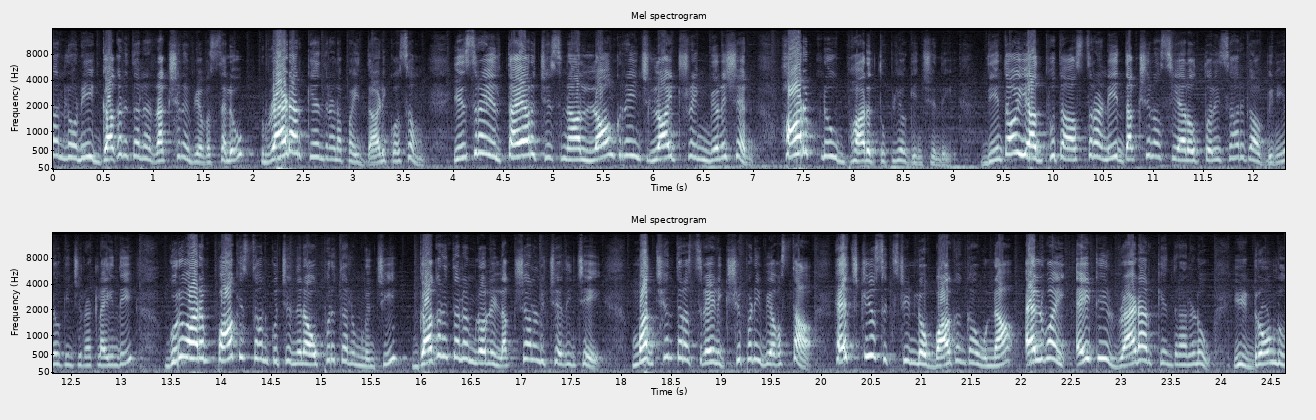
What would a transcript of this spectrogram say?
పాకిస్తాన్లోని గగనతల రక్షణ వ్యవస్థలు రాడార్ కేంద్రాలపై దాడి కోసం ఇజ్రాయెల్ తయారు చేసిన లాంగ్ రేంజ్ లాయిటరింగ్ మ్యునిషన్ హారప్ను భారత్ ఉపయోగించింది. దీంతో ఈ అద్భుత అస్త్రాన్ని దక్షిణాసియాలో తొలిసారిగా వినియోగించినట్లయింది. గురువారం పాకిస్తాన్కు చెందిన ఉపరితలం నుంచి గగనతలంలోని లక్ష్యాలను ఛేదించే మధ్యంతర శ్రేణి క్షిపణి వ్యవస్థ హెచ్క్యూ సిక్స్టీన్లో భాగంగా ఉన్న ఎల్వై ఎయిటీ రాడార్ కేంద్రాలను ఈ డ్రోన్లు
